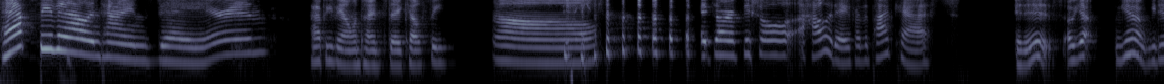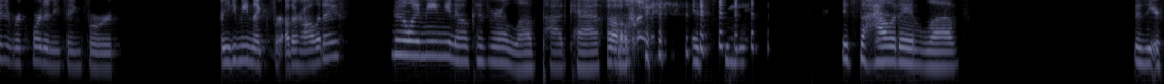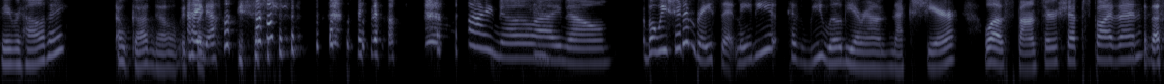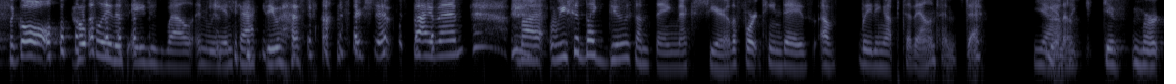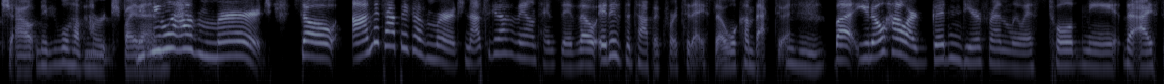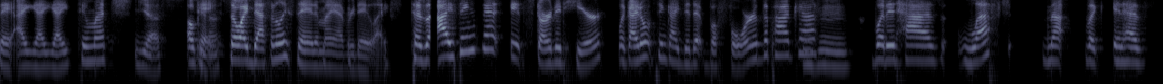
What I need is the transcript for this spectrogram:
Happy Valentine's Day, Erin. Happy Valentine's Day, Kelsey. Oh, it's our official holiday for the podcast. It is. Oh yeah. Yeah, we didn't record anything for Or you mean like for other holidays? No, I mean, you know, because we're a love podcast. Oh. It's the it's the holiday of love. Is it your favorite holiday? oh god, no. It's I like know. I know. I know. I know. But we should embrace it. Maybe because we will be around next year. We'll have sponsorships by then. That's the goal. Hopefully, this ages well and we, in fact, do have sponsorships by then. But we should like do something next year, the 14 days of leading up to Valentine's Day. Yeah, you know. like give merch out. Maybe we'll have merch by then. Maybe we'll have merch. So, on the topic of merch, not to get off of Valentine's Day, though, it is the topic for today. So, we'll come back to it. Mhm. But you know how our good and dear friend Lewis told me that I say ay, ay, ay too much? Yes. Okay. Yeah. So, I definitely say it in my everyday life because I think that it started here. Like, I don't think I did it before the podcast, Mhm. but it has left not like it has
